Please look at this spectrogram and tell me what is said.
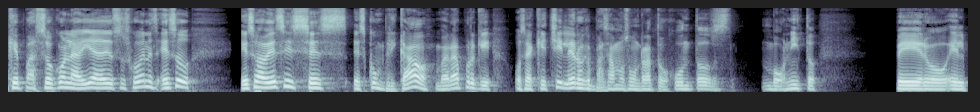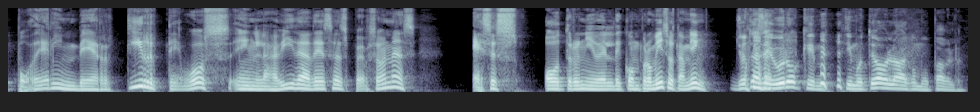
¿qué, pasó con la vida de esos jóvenes? Eso, eso a veces es, es complicado, ¿verdad? Porque, o sea, qué chilero que pasamos un rato juntos, bonito. Pero el poder invertirte vos en la vida de esas personas, ese es otro nivel de compromiso también. Yo te aseguro que Timoteo hablaba como Pablo.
